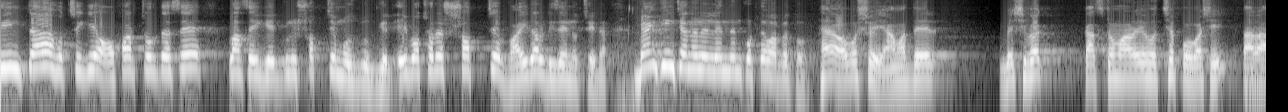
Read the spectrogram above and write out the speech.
তিনটা হচ্ছে গিয়ে অফার চলতেছে প্লাস এই গেটগুলির সবচেয়ে মজবুত গেট এই বছরের সবচেয়ে ভাইরাল ডিজাইন হচ্ছে এটা। ব্যাংকিং চ্যানেলে লেনদেন করতে পারবে তো? হ্যাঁ অবশ্যই। আমাদের বেশিরভাগ কাস্টমারই হচ্ছে প্রবাসী। তারা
